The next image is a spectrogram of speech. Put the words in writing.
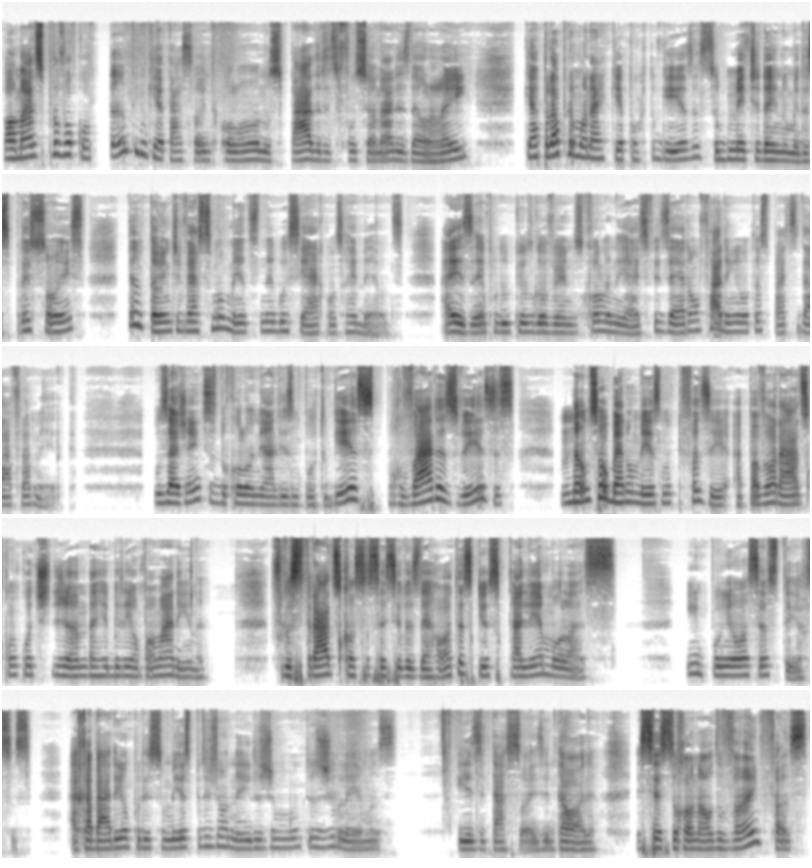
Palmares provocou tanta inquietação entre colonos, padres e funcionários da lei que a própria monarquia portuguesa, submetida a inúmeras pressões, tentou em diversos momentos negociar com os rebeldes, a exemplo do que os governos coloniais fizeram ou fariam em outras partes da Afro-América. Os agentes do colonialismo português, por várias vezes, não souberam mesmo o que fazer, apavorados com o cotidiano da rebelião palmarina, frustrados com as sucessivas derrotas que os calêmolas impunham a seus terços. Acabariam, por isso mesmo, prisioneiros de muitos dilemas e hesitações. Então, olha, esse texto do Ronaldo Vanfas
